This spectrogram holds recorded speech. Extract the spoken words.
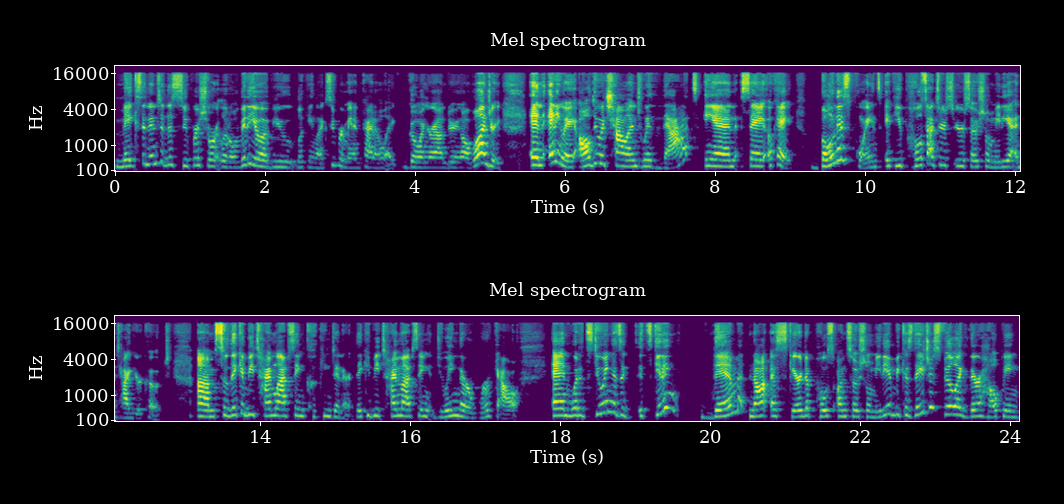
makes it into this super short little video of you looking like Superman, kind of like going around doing all the laundry. And anyway, I'll do a challenge with that and say, okay, bonus points if you post out to your social media and tag your coach. Um, so they could be time lapsing cooking dinner, they could be time lapsing doing their workout. And what it's doing is it's getting them not as scared to post on social media because they just feel like they're helping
